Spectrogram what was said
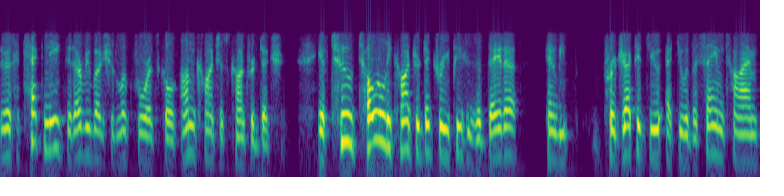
there's a technique that everybody should look for. It's called unconscious contradiction. If two totally contradictory pieces of data can be projected you, at you at the same time,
